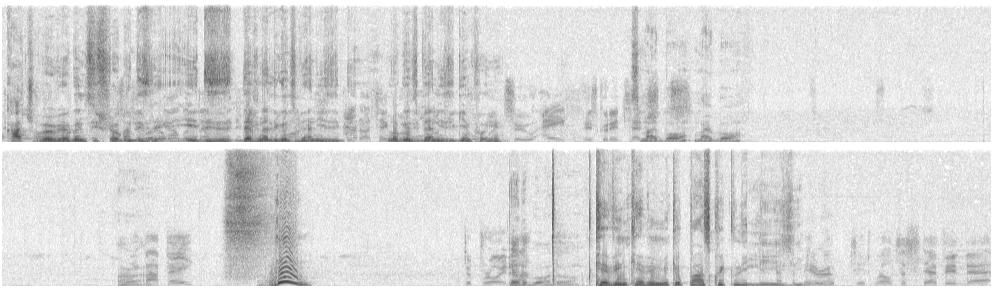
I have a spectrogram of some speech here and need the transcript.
catch bro, on. we are going to struggle. This is, eh, this is definitely going to be an easy, not going to be an easy game for you. It's my ball. My ball. All right. Get the ball though. Kevin, Kevin, make a pass quickly. Lazy though. Did well to step in there.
